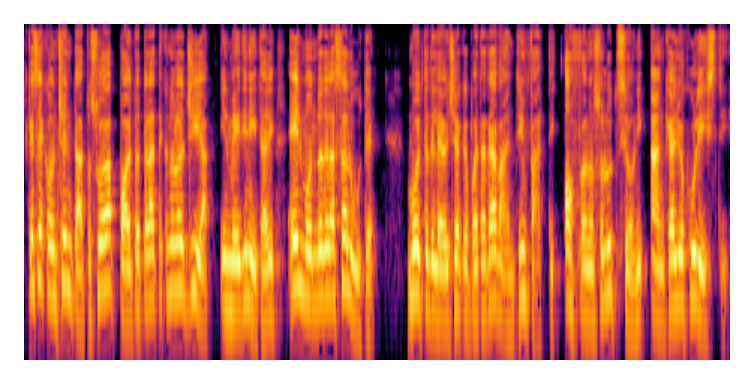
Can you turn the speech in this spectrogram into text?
che si è concentrato sul rapporto tra la tecnologia, il Made in Italy e il mondo della salute. Molte delle ricerche portate avanti infatti offrono soluzioni anche agli oculisti.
